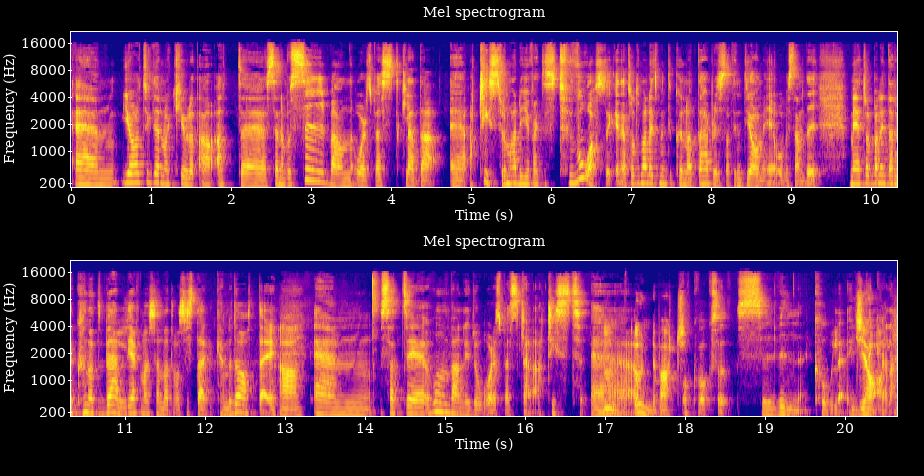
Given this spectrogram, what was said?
Ehm, jag tyckte det var kul att, att uh, Senna Bosi vann årets bäst klädda eh, artist. För de hade ju faktiskt två stycken. Jag tror att man liksom inte kunnat, det här priset satt inte jag med och bestämde i. Men jag tror att man inte hade kunnat välja för man kände att det var så starka kandidater. Ja. Ehm, så att eh, hon vann ju då årets bäst klädda artist. Eh, Underbart. och var också svincool Ja, kvällen.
